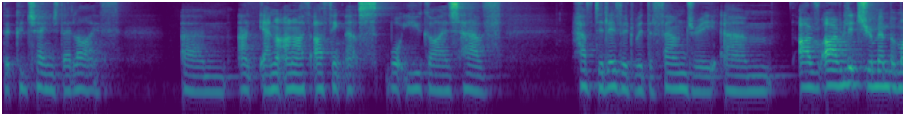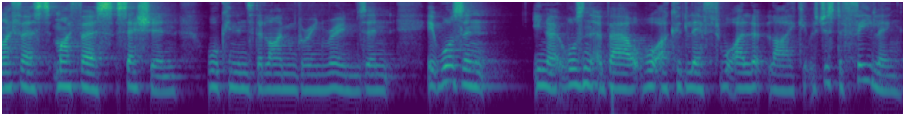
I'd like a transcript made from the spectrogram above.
that could change their life. Um, and and, and I, I think that's what you guys have have delivered with the Foundry. Um, I, I literally remember my first my first session walking into the lime green rooms, and it wasn't you know it wasn't about what I could lift, what I looked like. It was just a feeling,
